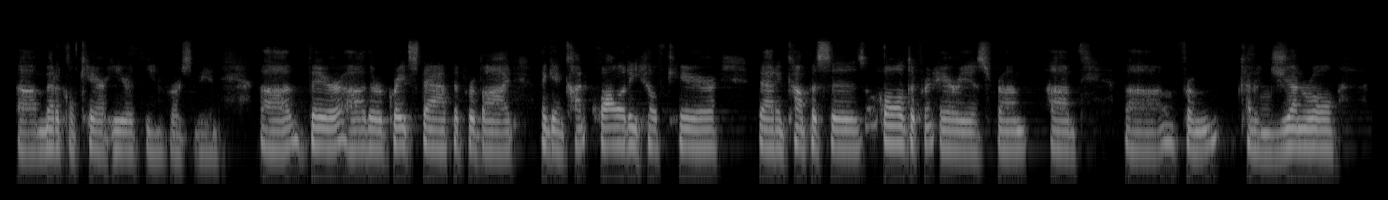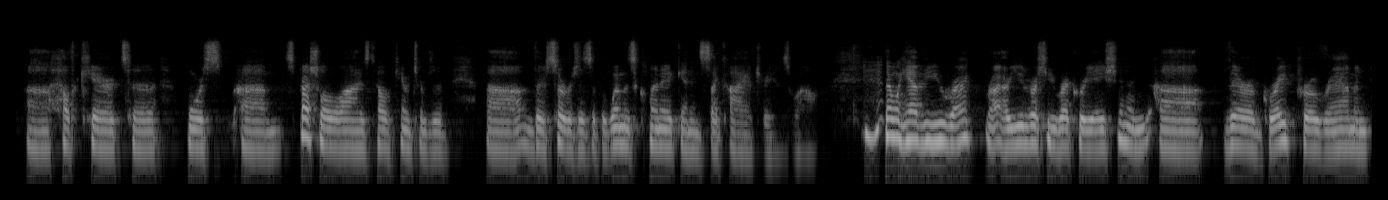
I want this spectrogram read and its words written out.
uh, medical care here at the university, and uh, they're uh, they're a great staff that provide again quality health care that encompasses all different areas from um, uh, from kind of general uh, health care to more um, specialized health care in terms of uh, their services at the women's clinic and in psychiatry as well. Mm-hmm. Then we have UREC, our University Recreation, and uh, they're a great program, and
